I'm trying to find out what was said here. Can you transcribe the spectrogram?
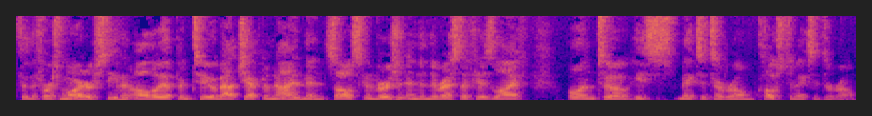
through the first martyr of Stephen, all the way up into about chapter 9, then Saul's conversion, and then the rest of his life to he makes it to Rome, close to makes it to Rome.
